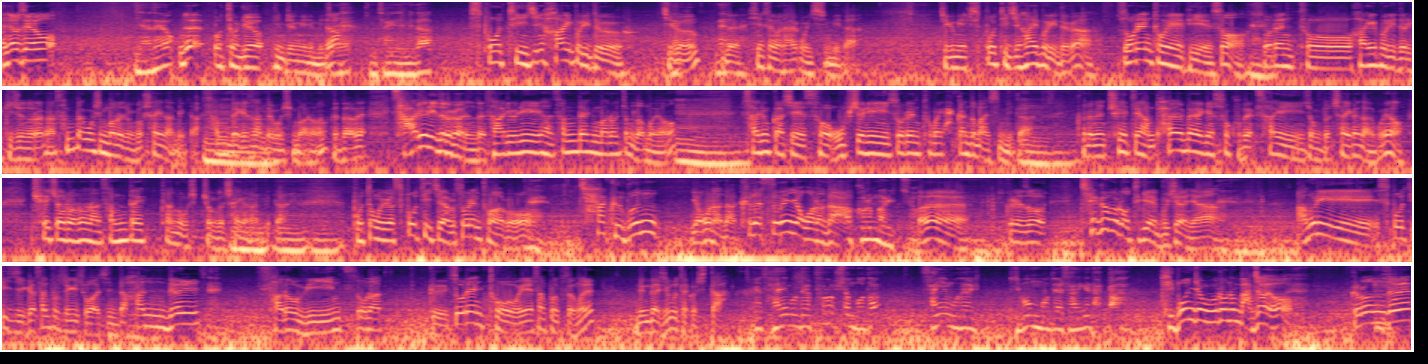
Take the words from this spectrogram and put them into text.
안녕하세요. 안녕하세요. 네, 오토기어 김정민입니다. 네, 김창현입니다. 스포티지 하이브리드 지금 네, 네, 네. 시승을 하고 있습니다. 지금 이 스포티지 하이브리드가 소렌토에 비해서 네. 소렌토 하이브리드를 기준으로 하면 350만 원 정도 차이 납니다. 음. 300에서 350만 원. 그다음에 사륜이 들어가는데 사륜이 한 300만 원 좀 넘어요. 음, 사륜까지 해서 옵션이 소렌토가 약간 더 많습니다. 음. 그러면 최대 한 800에서 900 사이 정도 차이가 나고요. 최저로는 한 300, 한 50 정도 차이가 납니다. 보통 우리가 스포티지하고 소렌토하고 음, 네. 차급은 영원하다. 클래스는 영원하다. 아, 그런 말 있죠. 네. 그래서 체급을 어떻게 무시하냐. 네. 아무리 스포티지가 상품성이 좋아진다 한들 네. 바로 위인 소나 그 소렌토의 상품성을 능가하지 못할 것이다. 그래서 하이 모델 풀옵션보다 상위 모델 기본 모델 사는 게 낫다. 기본적으로는 맞아요. 네. 그런데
